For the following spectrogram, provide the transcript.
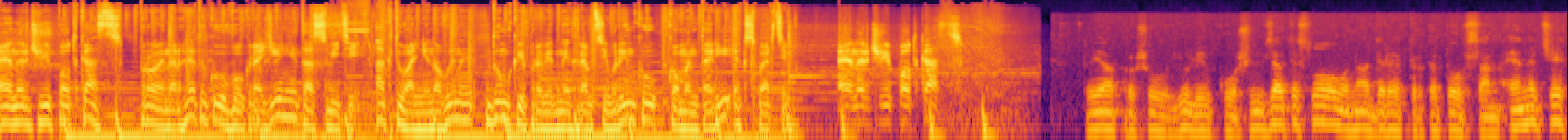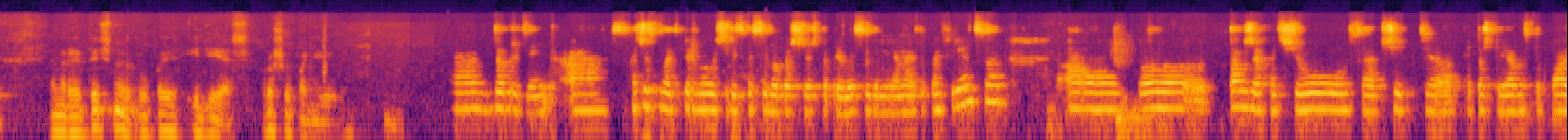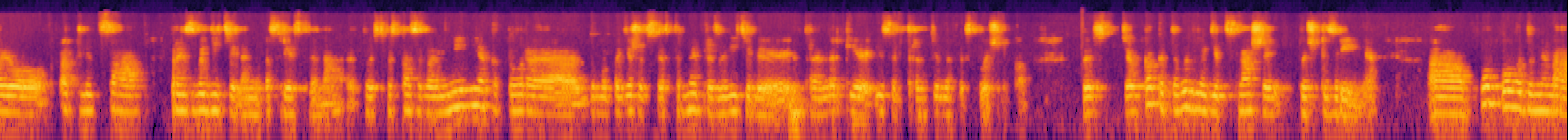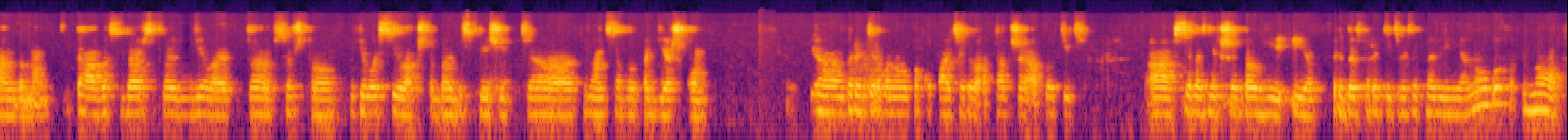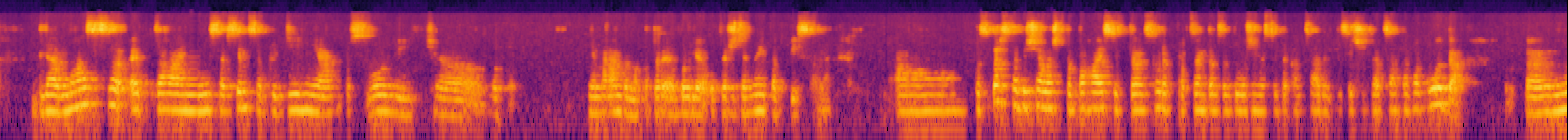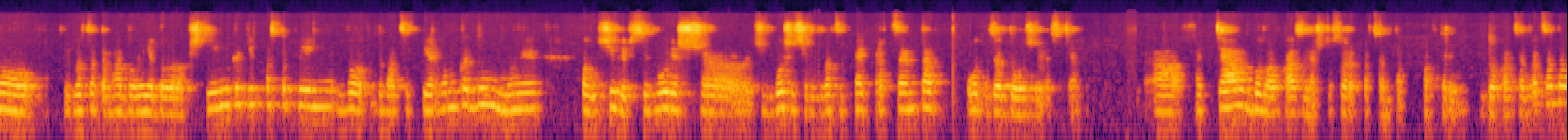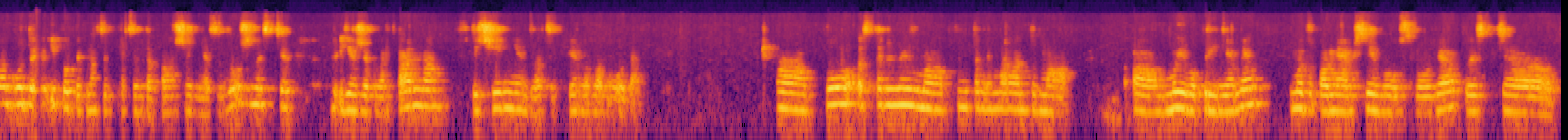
Energy Podcasts про енергетику в Україні та світі. Актуальні новини, думки провідних гравців ринку, коментарі експертів. Energy Podcasts. то я прошу Юлію Кошель взяти слово. Вона директорка ТОВ Сан Енерджі енергетичної групи EDS. Прошу, пані Юлію. А, Добрый день. Хочу сказать в первую очередь спасибо большое, что пригласили меня на эту конференцию. А, Также хочу сообщить а, про то, что я выступаю от лица производителя непосредственно, то есть высказываю мнение, которое, думаю, поддержат все остальные производители электроэнергии из альтернативных источников. То есть э, как это выглядит с нашей точки зрения. А, По поводу меморандума. Да, государство делает все, что в его силах, чтобы обеспечить э, финансовую поддержку э, гарантированному покупателю, а также оплатить а, все возникшие долги и предотвратить возникновение новых. Но для нас это не совсем соблюдение условий э, меморандума, которые были утверждены и подписаны. А, Государство обещало, что погасит э, 40% задолженности до конца 2020 года, э, но в 2020 году не было вообще никаких поступлений. В 2021 году мы получили всего лишь э, чуть больше, чем 25% от задолженности. А, Хотя было указано, что 40%, повторю, до конца 2020 года и по 15% погашения задолженности ежеквартально в течение 2021 года. А, По остальным а, пунктам меморандума а, мы его приняли, мы выполняем все его условия, то есть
